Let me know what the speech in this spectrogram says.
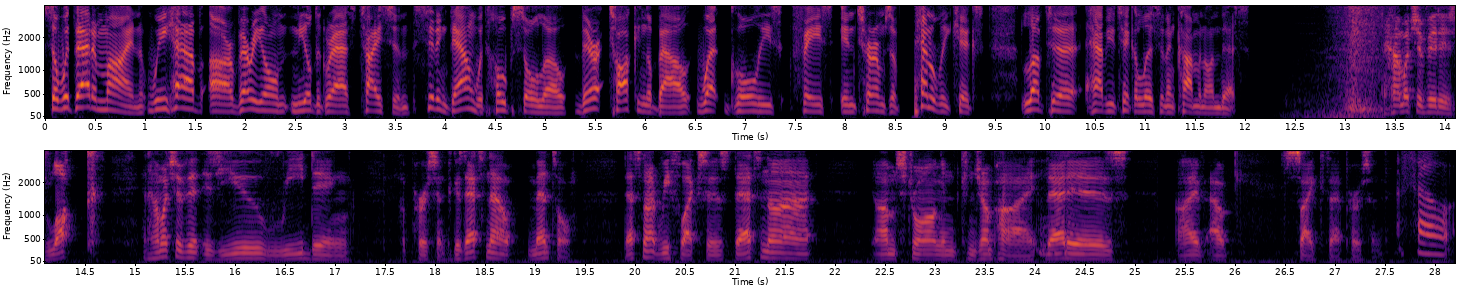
So, with that in mind, we have our very own Neil deGrasse Tyson sitting down with Hope Solo. They're talking about what goalies face in terms of penalty kicks. Love to have you take a listen and comment on this. how much of it is luck and how much of it is you reading a person because that's now mental that's not reflexes that's not i'm strong and can jump high that mm-hmm. is i've out psyched that person So,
